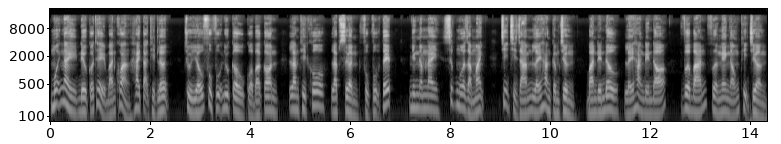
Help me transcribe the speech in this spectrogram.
mỗi ngày đều có thể bán khoảng 2 tạ thịt lợn, chủ yếu phục vụ nhu cầu của bà con, làm thịt khô, lạp sườn, phục vụ Tết. Nhưng năm nay, sức mua giảm mạnh, chị chỉ dám lấy hàng cầm chừng, bán đến đâu lấy hàng đến đó, vừa bán vừa nghe ngóng thị trường.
